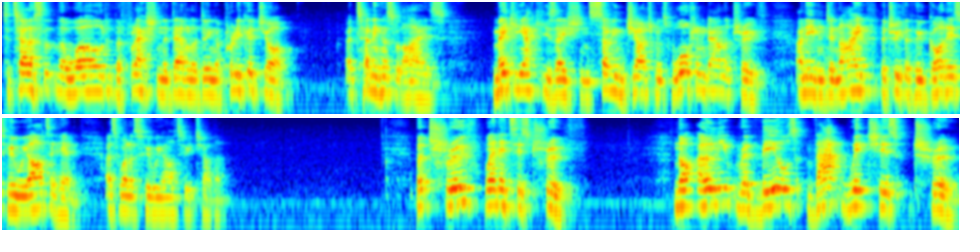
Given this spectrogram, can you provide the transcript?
to tell us that the world, the flesh, and the devil are doing a pretty good job at telling us lies, making accusations, sowing judgments, watering down the truth, and even denying the truth of who God is, who we are to Him, as well as who we are to each other. But truth, when it is truth, not only reveals that which is true,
